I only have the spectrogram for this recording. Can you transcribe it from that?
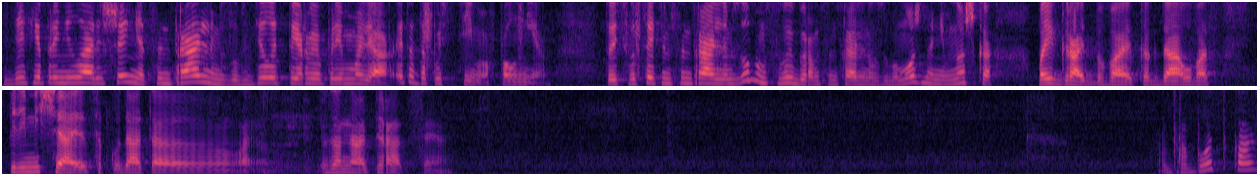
здесь я приняла решение центральным зуб сделать первый премоляр. Это допустимо вполне. То есть вот с этим центральным зубом, с выбором центрального зуба можно немножко поиграть. Бывает, когда у вас перемещается куда-то э, зона операции. Обработка,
